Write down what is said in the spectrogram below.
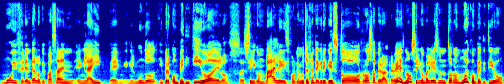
muy diferente a lo que pasa en, en la en, en el mundo hipercompetitivo de los eh, Silicon Valleys, porque mucha gente cree que es todo rosa, pero al revés, ¿no? Silicon Valley es un entorno muy competitivo,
